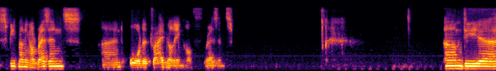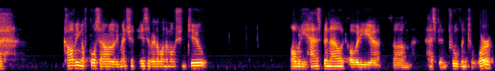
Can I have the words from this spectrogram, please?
speed milling of resins and or the dry milling of resins. Um, the uh, carving, of course, I already mentioned, is available on Emotion 2. Already has been out, already uh, um, has been proven to work.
